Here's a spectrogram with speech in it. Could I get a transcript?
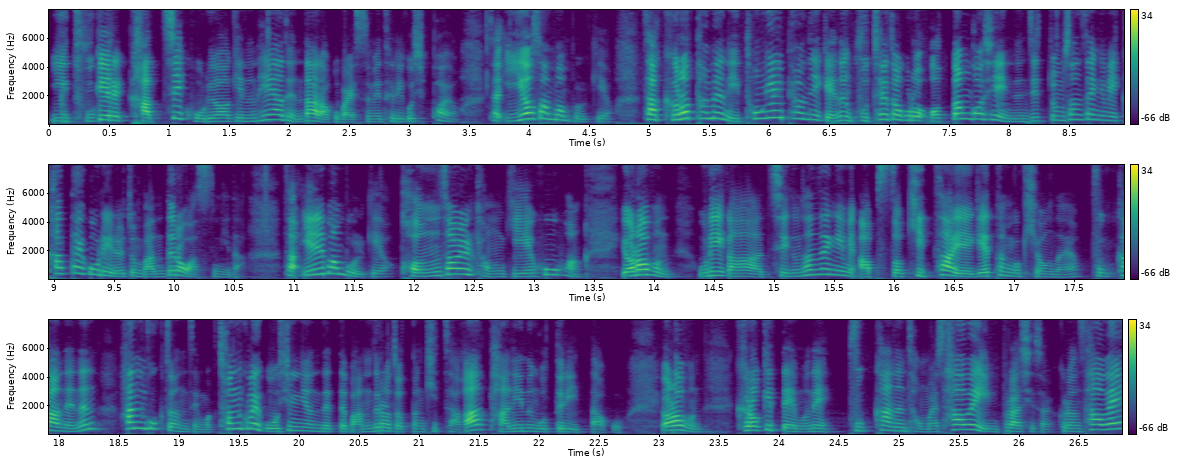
이 두 개를 같이 고려하기는 해야 된다라고 말씀을 드리고 싶어요. 자, 이어서 한번 볼게요. 자, 그렇다면 이 통일 편익에는 구체적으로 어떤 것이 있는지 좀 선생님이 카테고리를 좀 만들어 왔습니다. 자, 1번 볼게요. 건설 경 경기의 호황. 여러분, 우리가 지금 선생님이 앞서 기차 얘기했던 거 기억나요? 북한에는 한국전쟁, 막 1950년대 때 만들어졌던 기차가 다니는 곳들이 있다고. 여러분, 그렇기 때문에 북한은 정말 사회 인프라 시설, 그런 사회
